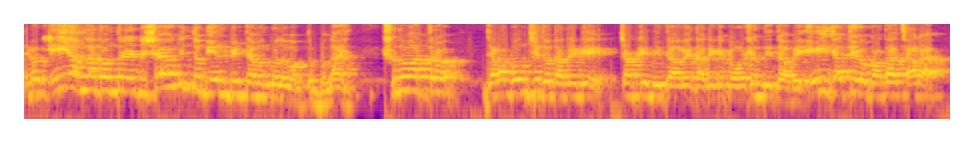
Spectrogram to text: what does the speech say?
এবং এই আমলাতন্ত্রের বিষয়েও কিন্তু বিএনপির তেমন কোনো বক্তব্য নাই। শুধুমাত্র যারা বঞ্চিত তাদেরকে চাকরি দিতে হবে, তাদেরকে প্রমোশন দিতে হবে, এই জাতীয় কথা ছাড়া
